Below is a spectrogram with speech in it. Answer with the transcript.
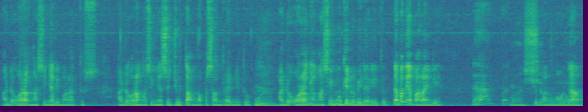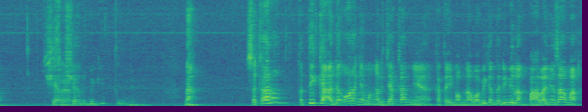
ada orang ngasihnya 500. Ada orang ngasihnya sejuta sama pesantren itu. Wih. Ada orang yang ngasih mungkin lebih dari itu. Dapat nggak pahalanya dia? Dapat. Masya Cuman Allah. modal share-share begitu. Nah, sekarang ketika ada orang yang mengerjakannya, kata Imam Nawawi kan tadi bilang pahalanya sama,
